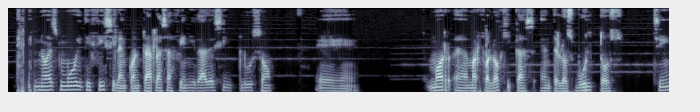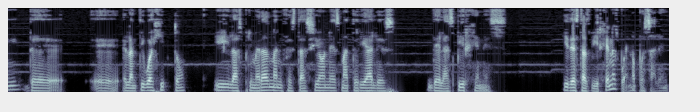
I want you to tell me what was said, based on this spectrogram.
no es muy difícil encontrar las afinidades incluso eh, eh, morfológicas entre los bultos, ¿sí? De el antiguo Egipto y las primeras manifestaciones materiales de las vírgenes y de estas vírgenes, bueno, pues salen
